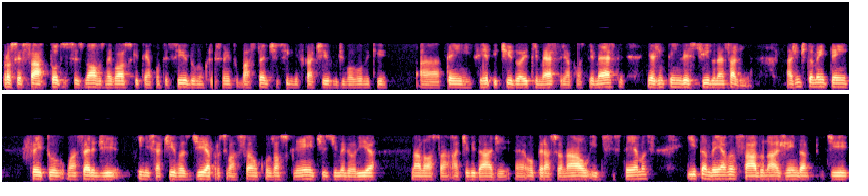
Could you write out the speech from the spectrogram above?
processar todos esses novos negócios que têm acontecido, um crescimento bastante significativo de volume que uh, tem se repetido aí trimestre após trimestre e a gente tem investido nessa linha. A gente também tem feito uma série de iniciativas de aproximação com os nossos clientes, de melhoria na nossa atividade eh, operacional e de sistemas e também avançado na agenda de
